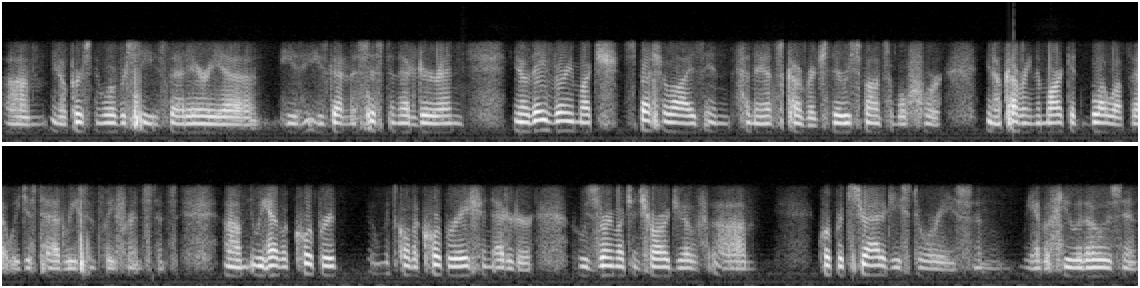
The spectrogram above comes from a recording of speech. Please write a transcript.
Um, you know, person who oversees that area. He's, he's got an assistant editor, and you know they very much specialize in finance coverage. They're responsible for you know covering the market blow up that we just had recently, for instance. Um, we have a corporate, it's called a corporation editor, who's very much in charge of um, corporate strategy stories and we have a few of those in,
